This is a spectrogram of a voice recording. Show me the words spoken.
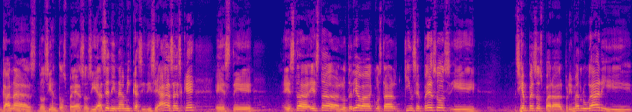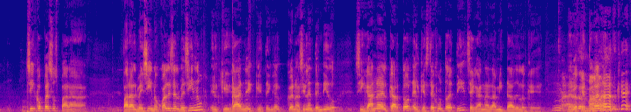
ganas 200 pesos y hace dinámicas y dice, ah, ¿sabes qué? Este, esta, esta lotería va a costar 15 pesos y 100 pesos para el primer lugar y 5 pesos para, para el vecino. ¿Cuál es el vecino? El que gane, que tenga, bueno, así lo he entendido. Si gana el cartón, el que esté junto de ti, se gana la mitad de lo que, de lo que tú ganas. que-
